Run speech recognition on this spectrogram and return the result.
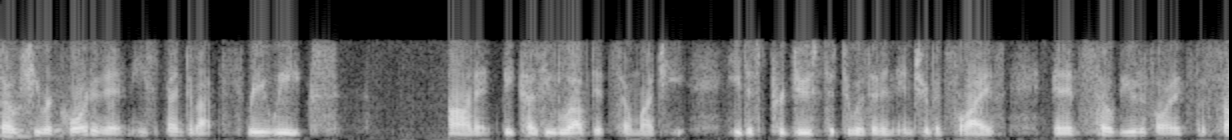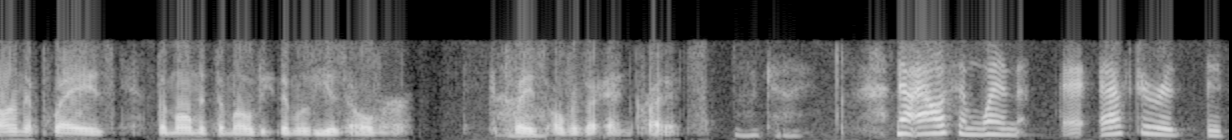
So Mhm. she recorded it and he spent about three weeks on it because he loved it so much. He he just produced it to within an inch of its life and it's so beautiful and it's the song that plays the moment the movie the movie is over. It oh. plays Oh. over the end credits. Okay. Now, Allison, when after it, it's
